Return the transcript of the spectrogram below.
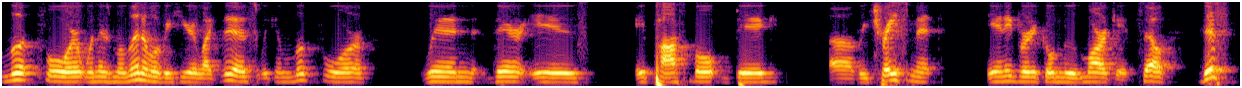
look for, when there's momentum over here like this, we can look for when there is a possible big uh, retracement in a vertical move market. So this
